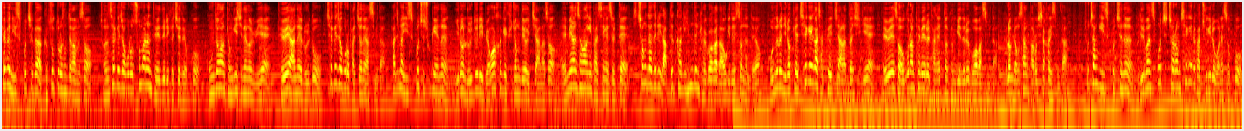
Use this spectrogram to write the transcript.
최근 e스포츠가 급속도로 성장하면서 전 세계적으로 수많은 대회들이 개최되었고 공정한 경기 진행을 위해 대회 안의 룰도 체계적으로 발전해왔습니다. 하지만 e스포츠 초기에는 이런 룰들이 명확하게 규정되어 있지 않아서 애매한 상황이 발생했을 때 시청자들이 납득하기 힘든 결과가 나오기도 했었는데요. 오늘은 이렇게 체계가 잡혀있지 않았던 시기에 대회에서 억울한 패배를 당했던 경기들을 모아봤습니다. 그럼 영상 바로 시작하겠습니다. 초창기 e스포츠는 일반 스포츠처럼 체계를 갖추기를 원했었고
